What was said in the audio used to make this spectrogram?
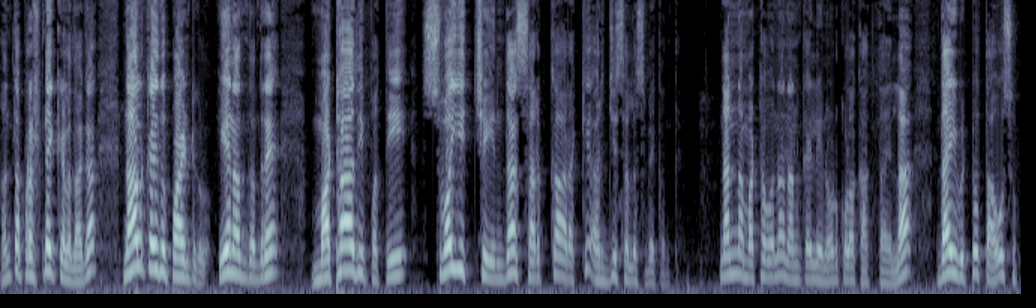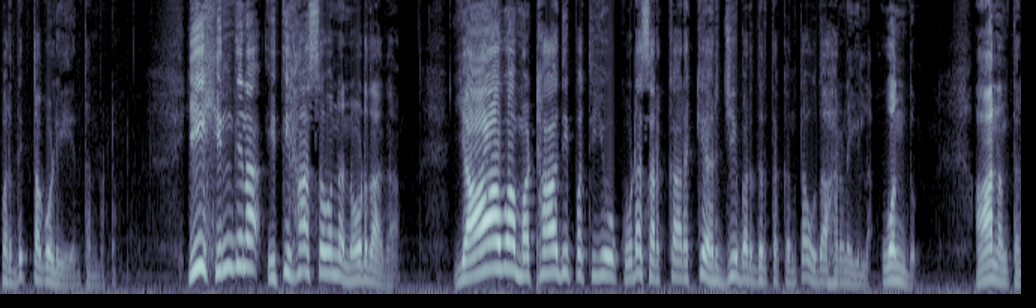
ಅಂತ ಪ್ರಶ್ನೆ ಕೇಳಿದಾಗ ನಾಲ್ಕೈದು ಪಾಯಿಂಟ್ಗಳು. ಏನಂತಂದರೆ ಮಠಾಧಿಪತಿ ಸ್ವಇಚ್ಛೆಯಿಂದ ಸರ್ಕಾರಕ್ಕೆ ಅರ್ಜಿ ಸಲ್ಲಿಸಬೇಕಂತೆ. ನನ್ನ ಮಠವನ್ನು ನನ್ನ ಕೈಲಿ ನೋಡ್ಕೊಳೋಕ್ಕಾಗ್ತಾ ಇಲ್ಲ. ದಯವಿಟ್ಟು ತಾವು ಸುಪರ್ದಿಗೆ ತಗೊಳ್ಳಿ ಅಂತಂದ್ಬಿಟ್ಟು. ಈ ಹಿಂದಿನ ಇತಿಹಾಸವನ್ನು ನೋಡಿದಾಗ ಯಾವ ಮಠಾಧಿಪತಿಯೂ ಕೂಡ ಸರ್ಕಾರಕ್ಕೆ ಅರ್ಜಿ ಬರೆದಿರ್ತಕ್ಕಂಥ ಉದಾಹರಣೆ ಇಲ್ಲ. ಒಂದು. ಆ ನಂತರ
